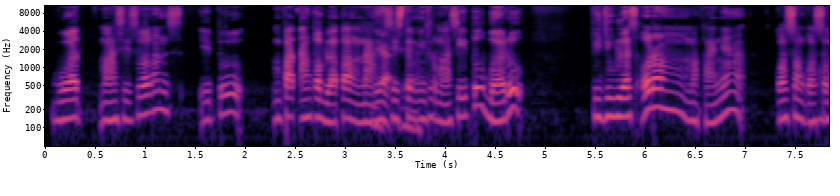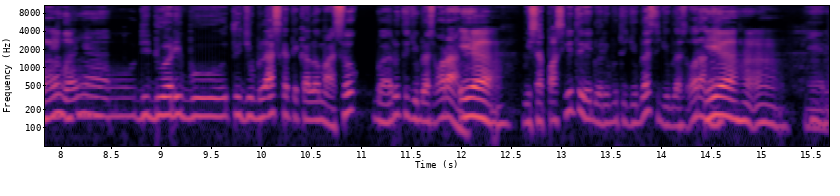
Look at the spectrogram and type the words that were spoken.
buat mahasiswa kan itu empat angka belakang. Nah, Iya, sistem informasi itu baru 17 orang, makanya kosong-kosongnya banyak. Oh, di 2017 ketika lo masuk baru 17 orang. Iya. Bisa pas gitu ya 2017 17 orang. ya? Iya, heeh.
